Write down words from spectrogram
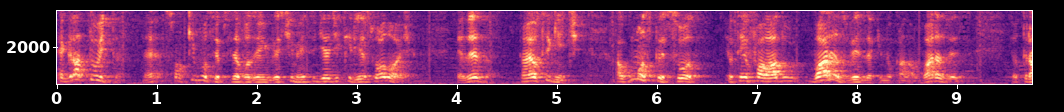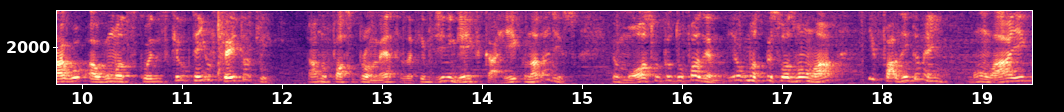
É gratuita, né? só que você precisa fazer um investimento de adquirir a sua loja. Beleza? Então é o seguinte, algumas pessoas, eu tenho falado várias vezes aqui no canal, várias vezes, eu trago algumas coisas que eu tenho feito aqui. Tá? Não faço promessas aqui de ninguém ficar rico, nada disso. Eu mostro o que eu estou fazendo. E algumas pessoas vão lá e fazem também. Vão lá e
